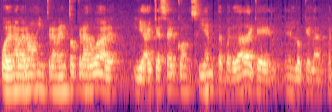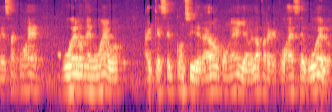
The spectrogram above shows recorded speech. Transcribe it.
pueden haber unos incrementos graduales y hay que ser conscientes, ¿verdad?, de que en lo que la empresa coge vuelo de nuevo, hay que ser considerado con ella, ¿verdad?, para que coja ese vuelo,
